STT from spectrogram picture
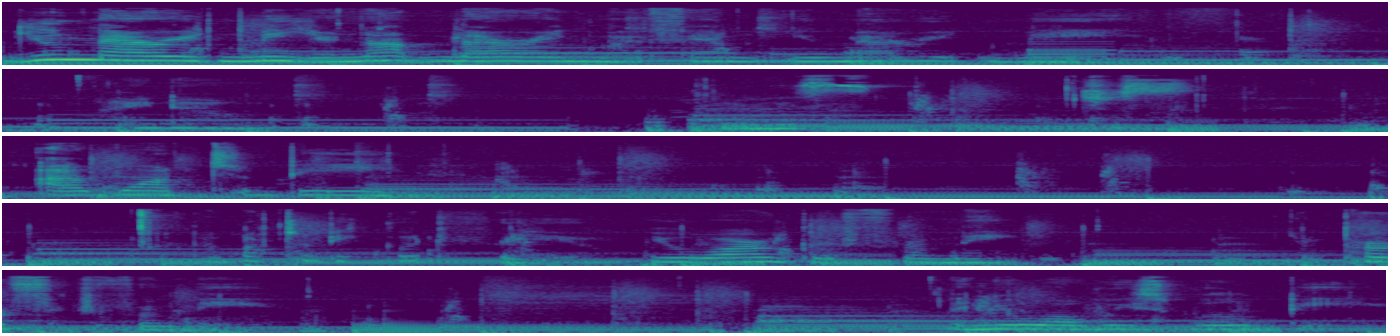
You married me. You're not marrying my family. You married me. It just, I want to be, I want to be good for you. You are good for me. You're perfect for me. And you always will be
